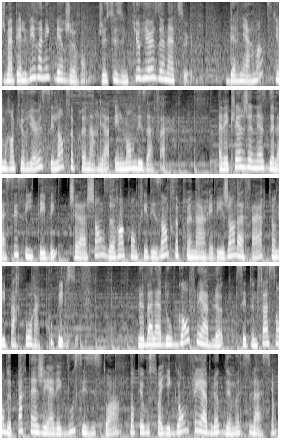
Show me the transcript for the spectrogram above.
Je m'appelle Véronique Bergeron. Je suis une curieuse de nature. Dernièrement, ce qui me rend curieuse, c'est l'entrepreneuriat et le monde des affaires. Avec l'aile jeunesse de la CCITB, j'ai la chance de rencontrer des entrepreneurs et des gens d'affaires qui ont des parcours à couper le souffle. Le balado Gonflé à bloc, c'est une façon de partager avec vous ces histoires pour que vous soyez gonflé à bloc de motivation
